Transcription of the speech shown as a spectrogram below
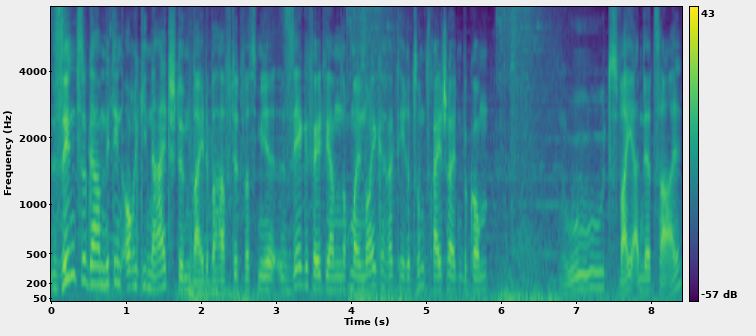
sind sogar mit den Originalstimmen beide behaftet, was mir sehr gefällt. Wir haben nochmal neue Charaktere zum Freischalten bekommen. Uh, zwei an der Zahl.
